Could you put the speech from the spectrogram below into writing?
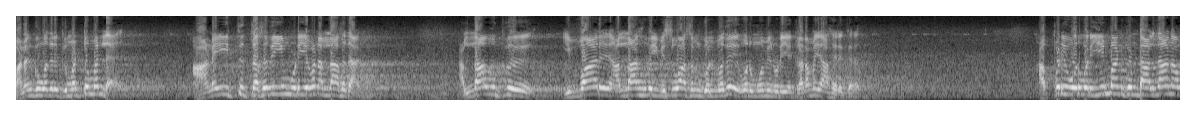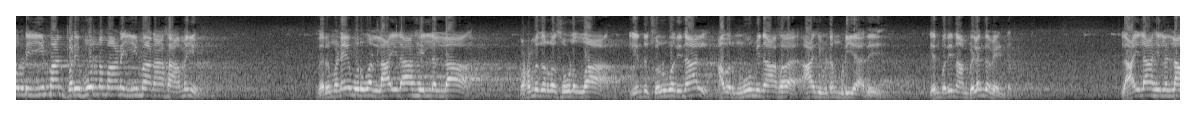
வணங்குவதற்கு மட்டுமல்ல அனைத்து தகுதியும் உடையவன் அல்லாஹுதான். அல்லாஹுக்கு இவ்வாறு அல்லாஹுவை விசுவாசம் கொள்வது ஒரு மூமினுடைய கடமையாக இருக்கிறது. அப்படி ஒருவர் ஈமான் கொண்டால்தான் அவருடைய ஈமான் பரிபூர்ணமான ஈமானாக அமையும். வெறுமனே ஒருவன் லாயிலாக இல்லல்லா முகமது ரசூலுல்லா என்று சொல்வதினால் அவர் மூமினாக ஆகிவிட முடியாது என்பதை நாம் விளங்க வேண்டும். லாயிலாக இல்லல்லா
